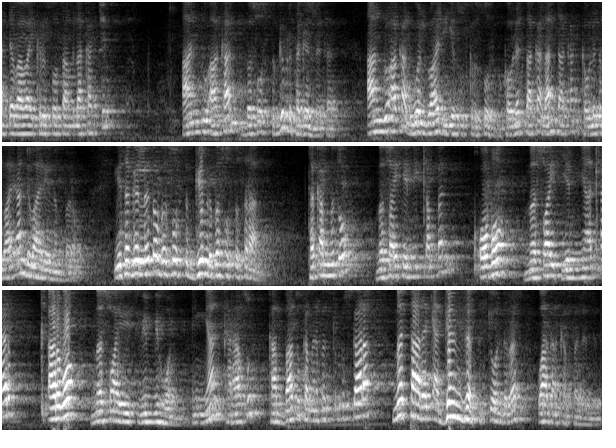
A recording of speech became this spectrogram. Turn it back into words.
አደባባይ ክርስቶስ አምላካችን አንዱ አካል በሦስት ግብር ተገለጠ። አንዱ አካል ወልድ ዋሕድ ኢየሱስ ክርስቶስ ነው። ከሁለት አካል አንድ አካል ከሁለት ባህሪ አንድ ባህሪ የነበረው የተገለጠው በሦስት ግብር በሦስት ሥራ ነው። ተቀምጦ መሥዋዕት የሚቀበል ቆሞ መሥዋዕት የሚያቀርብ ቀርቦ መስዋዕት የሚሆን እኛን ከራሱ ከአባቱ ከመንፈስ ቅዱስ ጋር መታረቂያ ገንዘብ እስኪሆን ድረስ ዋጋ ከፈለልን።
